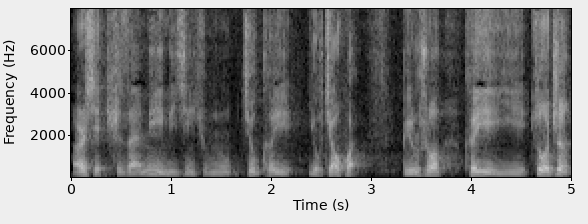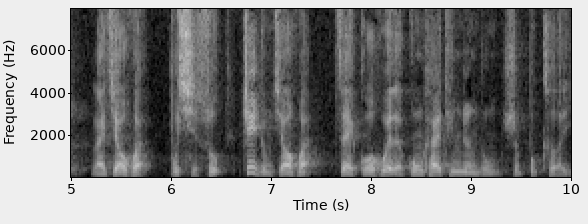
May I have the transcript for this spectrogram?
而且是在秘密进行中就可以有交换，比如说可以以作证来交换不起诉，这种交换在国会的公开听证中是不可以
